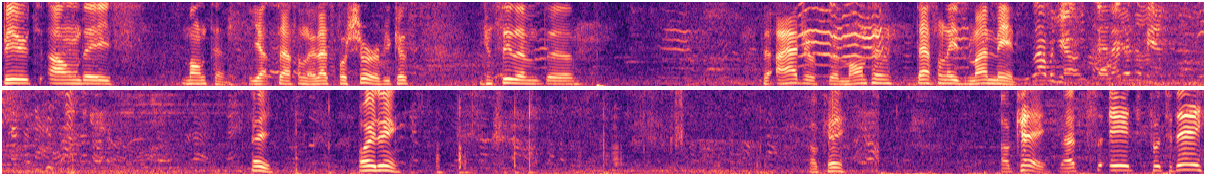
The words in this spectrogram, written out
built on this mountain yeah definitely that's for sure because you can see them the the edge of the mountain definitely is man-made. Hey, what are you doing? okay. Okay that's it for today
